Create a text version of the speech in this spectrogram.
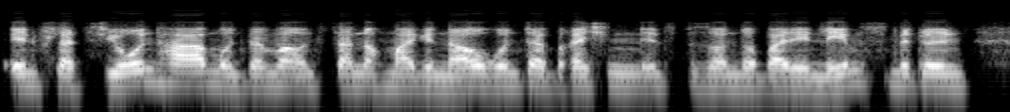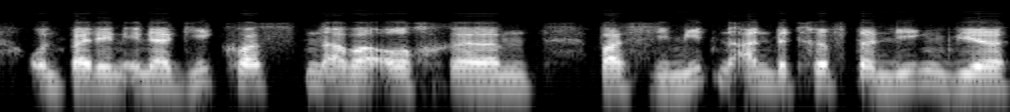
Inflation haben. Und wenn wir uns dann nochmal genau runterbrechen, insbesondere bei den Lebensmitteln und bei den Energiekosten, aber auch ähm, was die Mieten anbetrifft, dann liegen wir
